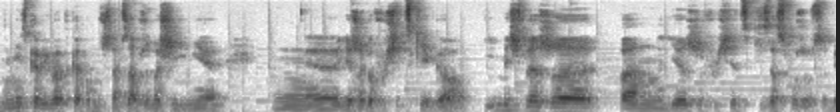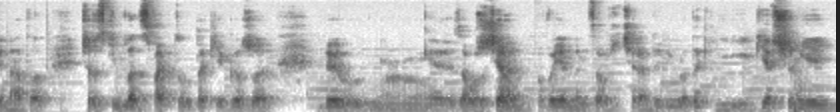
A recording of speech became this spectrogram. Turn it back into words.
Miejska Biblioteka Publiczna w Zabrzu nosi imię Jerzego Fusieckiego i myślę, że pan Jerzy Fusiecki zasłużył sobie na to. Przede wszystkim dla, z faktu takiego, że był mm, założycielem, powojennym założycielem tej biblioteki i pierwszym jej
